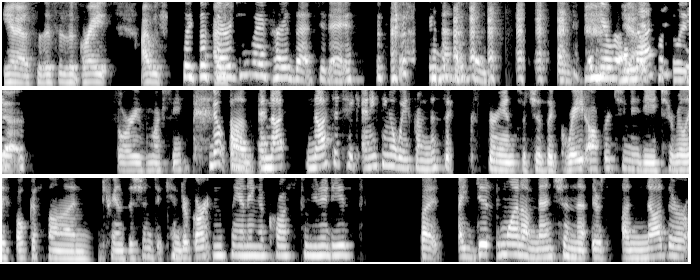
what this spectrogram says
You know so this is a great i was like the third was, time i've heard that today. And you're right yeah. it totally does. Sorry marcy. No um, and not not to take anything away from this experience which is a great opportunity to really focus on transition to kindergarten planning across communities. But I did want to mention that there's another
